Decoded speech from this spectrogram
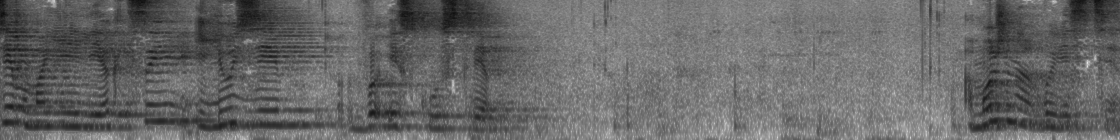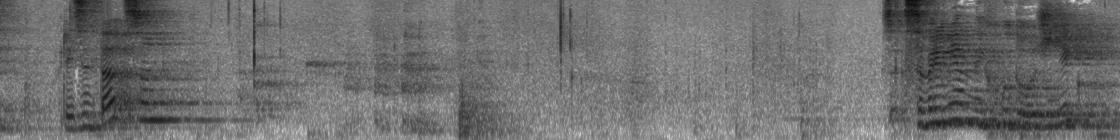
Тема моей лекции – иллюзии в искусстве. А можно вывести презентацию? Современный художник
